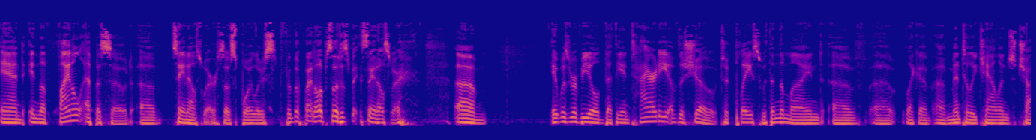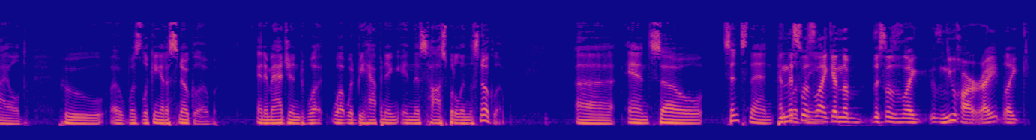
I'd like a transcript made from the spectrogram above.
And in the final episode of Saint Elsewhere, so spoilers for the final episode of Saint Elsewhere, um, it was revealed that the entirety of the show took place within the mind of uh, like a, a mentally challenged child who uh, was looking at a snow globe and imagined what what would be happening in this hospital in the snow globe. Uh, and so since then, And this was made- like in the this was like Newhart, right? Like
